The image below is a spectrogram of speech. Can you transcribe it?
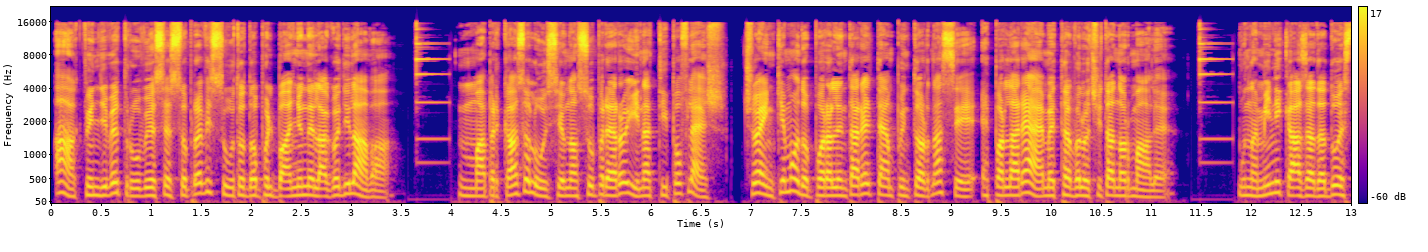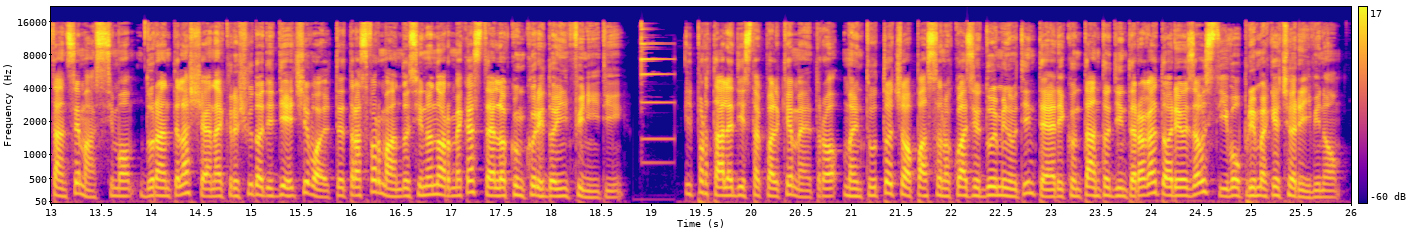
Ah, quindi Vitruvius è sopravvissuto dopo il bagno nel lago di lava. Ma per caso Lucy è una supereroina tipo Flash? Cioè in che modo può rallentare il tempo intorno a sé e parlare a Emmet a velocità normale? Una mini casa da due stanze massimo, durante la scena è cresciuta di 10 volte trasformandosi in un enorme castello con corridoi infiniti. Il portale dista qualche metro, ma in tutto ciò passano quasi due minuti interi con tanto di interrogatorio esaustivo prima che ci arrivino.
